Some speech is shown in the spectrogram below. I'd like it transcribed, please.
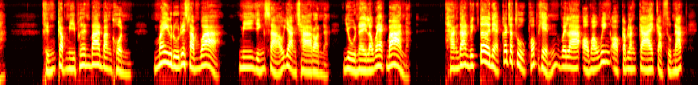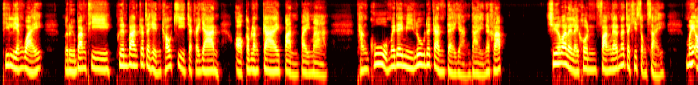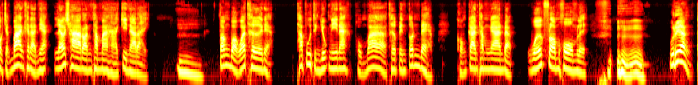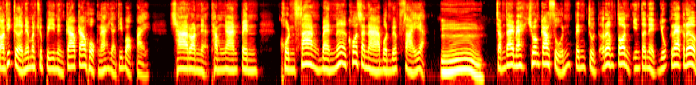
ถึงกับมีเพื่อนบ้านบางคน ไม่รู้ด้วยซ้ำว่ามีหญิงสาวอย่างชารอนน่ะ อยู่ในละแวกบ้านน่ะ ทางด้านวิกเตอร์เนี่ยก็จะถูกพบเห็นเวลาออกมาวิ่งออกกำลังกายกับสุนัขที่เลี้ยงไว้ หรือบางทีเพื่อนบ้านก็จะเห็นเขาขี่จักรยาน ออกกำลังกายปั่นไปมา ทั้งคู่ไม่ได้มีลูกด้วยกันแต่อย่างใดนะครับ เชื่อว่าหลาย ๆ คนฟังแล้วน่าจะคิดสงสัย ไม่ออกจากบ้านขนาดเนี้ยแล้วชารอนทำมาหากินอะไรอืมต้องบอกว่าเธอเนี่ย ถ้าพูดถึงยุคนี้นะ ผมว่าเธอเป็นต้นแบบของการทำงานแบบ work from home เลยอืมเรื่องตอนที่เกิดเนี่ยมันคือปี 1996 นะ อย่างที่บอกไป ชารอนเนี่ยทำงานเป็นคนสร้างแบนเนอร์โฆษณาบนเว็บไซต์อะอืมจำได้ไหมช่วง 90 เป็นจุดเริ่มต้นอินเทอร์เน็ตยุคแรกเริ่ม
